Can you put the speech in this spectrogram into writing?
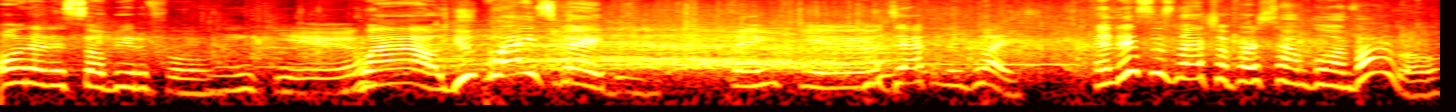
Oh, that is so beautiful. thank you. Wow, you placed, baby. Thank You you. definitely placed. And this is not your first time going viral.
